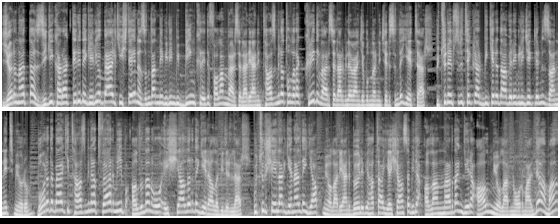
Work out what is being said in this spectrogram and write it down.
Yarın hatta Ziggy karakteri de geliyor. Belki işte en azından ne bileyim bir bin kredi falan verseler. Yani tazminat olarak kredi verseler bile bence bunların içerisinde yeter. Bütün hepsini tekrar bir kere daha verebileceklerini zannetmiyorum. Bu arada belki tazminat vermeyip alınan o eşyaları da geri alabilirler. Bu tür şeyler genelde yapmıyorlar. Yani böyle bir hata yaşansa bile alanlardan geri almıyorlar normalde ama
